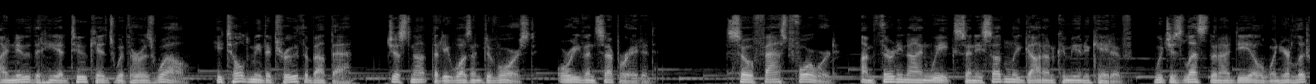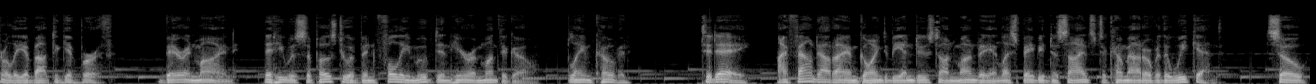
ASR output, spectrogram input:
I knew that he had two kids with her as well, he told me the truth about that, just not that he wasn't divorced, or even separated. So fast forward, I'm 39 weeks and he suddenly got uncommunicative, which is less than ideal when you're literally about to give birth. Bear in mind, that he was supposed to have been fully moved in here a month ago, blame COVID. Today, I found out I am going to be induced on Monday unless baby decides to come out over the weekend. So,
